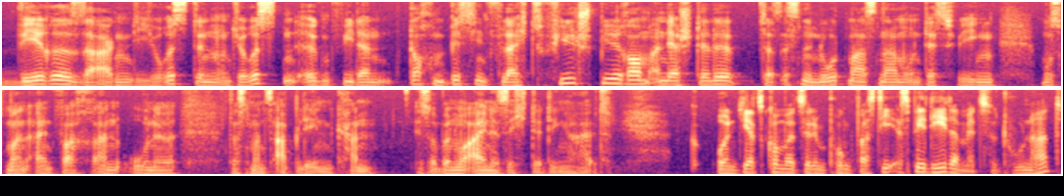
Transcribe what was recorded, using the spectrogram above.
wäre, sagen die Juristinnen und Juristen, irgendwie dann doch ein bisschen vielleicht zu viel Spielraum an der Stelle. Das ist eine Notmaßnahme und deswegen muss man einfach ran, ohne dass man es ablehnen kann. Ist aber nur eine Sicht der Dinge halt. Und jetzt kommen wir zu dem Punkt, was die SPD damit zu tun hat.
